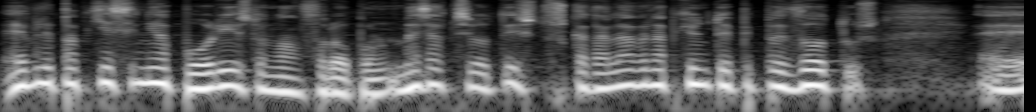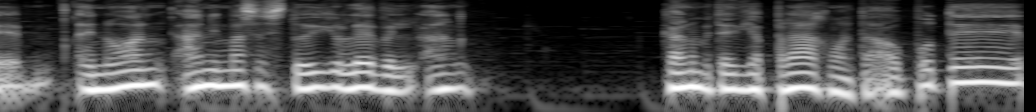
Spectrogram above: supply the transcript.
έβλεπα ποιες είναι οι απορίες των ανθρώπων. Μέσα από τις ερωτήσεις τους καταλάβαινα ποιο είναι το επίπεδό τους. Ε, ενώ αν, αν είμαστε στο ίδιο level, αν κάνουμε τα ίδια πράγματα. Οπότε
